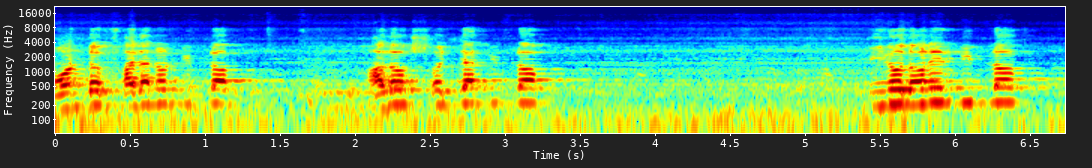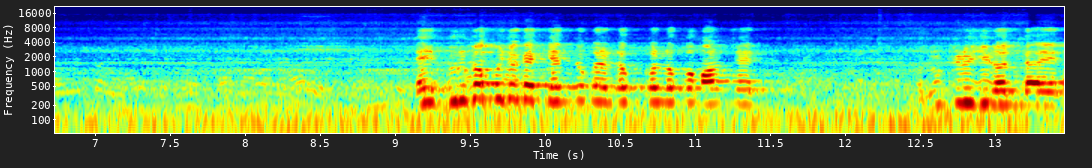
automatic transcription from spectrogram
মণ্ডপ সাজানোর বিপ্লব, আলোক সজ্জার বিপ্লব, বিনোদনের বিপ্লব। এই দুর্গাপুজোকে কেন্দ্র করে লক্ষ লক্ষ মানুষের রুটি রুজি রোজগারের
